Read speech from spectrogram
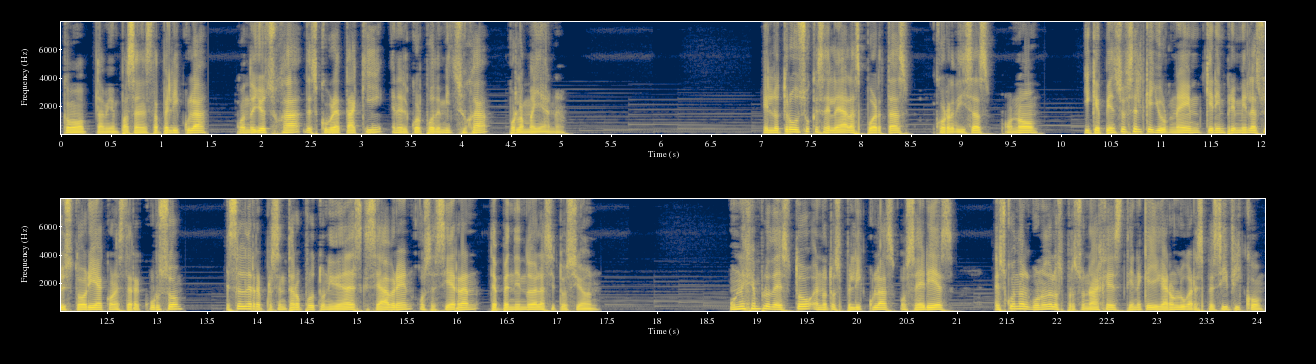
como también pasa en esta película, cuando Yotsuha descubre a Taki en el cuerpo de Mitsuha por la mañana. El otro uso que se le da a las puertas, corredizas o no, y que pienso es el que Your Name quiere imprimirle a su historia con este recurso, es el de representar oportunidades que se abren o se cierran dependiendo de la situación. Un ejemplo de esto en otras películas o series es cuando alguno de los personajes tiene que llegar a un lugar específico,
